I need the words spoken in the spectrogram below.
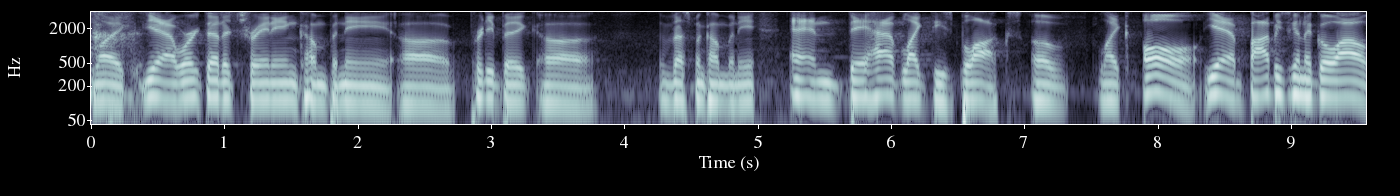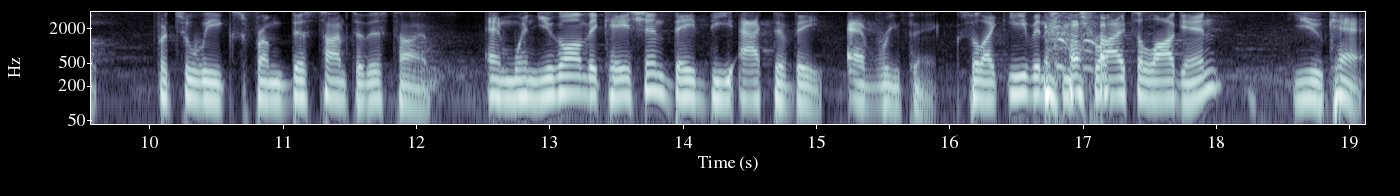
Like, yeah, I worked at a training company, uh, pretty big uh, investment company, and they have like these blocks of like, oh, yeah, Bobby's gonna go out for two weeks from this time to this time. And when you go on vacation, they deactivate everything. So like, even if you try to log in, you can't.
